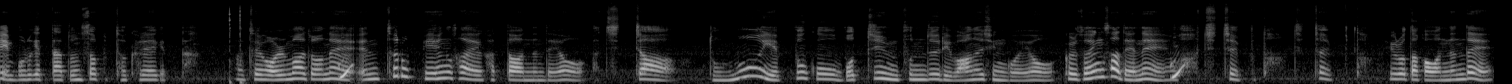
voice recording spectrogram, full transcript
에이 모르겠다. 눈썹부터 그려야겠다. 아, 제가 얼마 전에 엔트로피 행사에 갔다 왔는데요. 아, 진짜 너무 예쁘고 멋진 분들이 많으신 거예요. 그래서 행사 내내 와 진짜 예쁘다, 진짜 예쁘다 이러다가 왔는데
